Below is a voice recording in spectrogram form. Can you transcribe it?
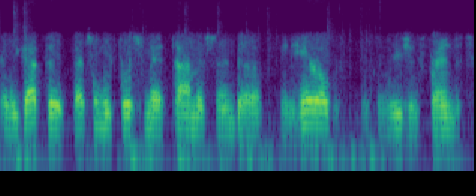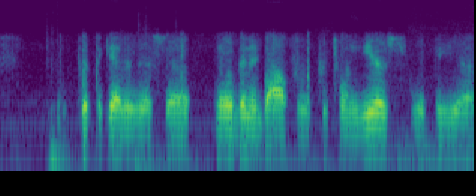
and we got to. That's when we first met Thomas and uh, and Harald, the region friend, put together this. Uh, they have been involved for, for 20 years with the uh,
